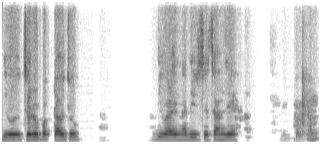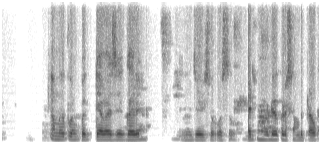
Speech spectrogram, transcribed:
દિવસ જરૂર પ્રગટાવજો દિવાળીના દિવસે સાંજે. અમે પણ પ્રગટાવ્યા છે ઘરે. તમે જોઈ શકો છો. લાઇટનું ડેકોરેશન બતાવો.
